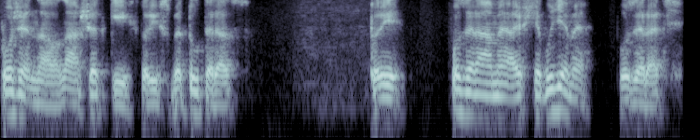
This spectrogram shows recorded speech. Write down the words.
požehnal nás všetkých, ktorí sme tu teraz, ktorí pozeráme a ešte budeme pozerať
